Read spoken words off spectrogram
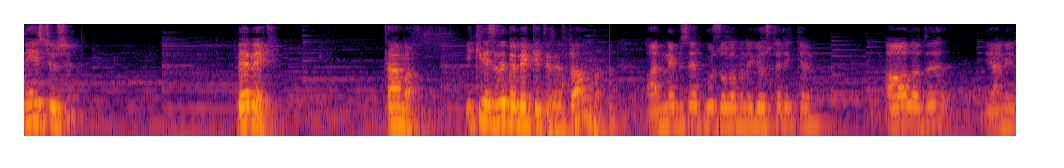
Ne istiyorsun? Bebek. Tamam. İkinize de bebek getirelim tamam mı? Anne bize buzdolabını gösterirken ağladı. Yani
